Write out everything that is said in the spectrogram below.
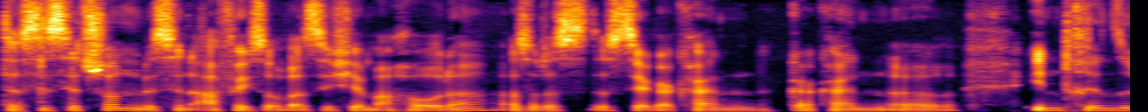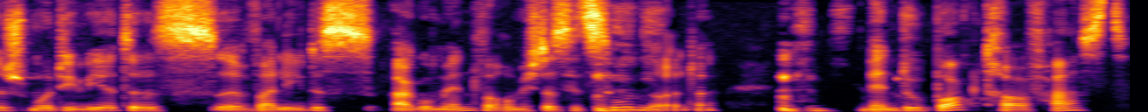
das ist jetzt schon ein bisschen affig, so was ich hier mache, oder? Also das, das ist ja gar kein, gar kein äh, intrinsisch motiviertes, äh, valides Argument, warum ich das jetzt tun mhm. sollte. Mhm. Wenn du Bock drauf hast,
